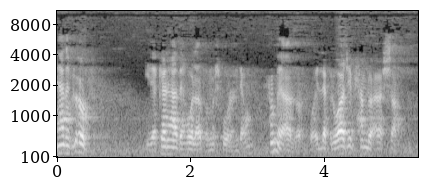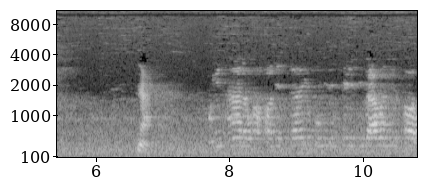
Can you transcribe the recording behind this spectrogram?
هذا في العرف. إذا كان هذا هو العرف المشهور عندهم حمل على العرف. وإلا في الواجب حمله على الشرع. نعم. ومنها لو أخرج السارق من الحرز بعض النصاب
